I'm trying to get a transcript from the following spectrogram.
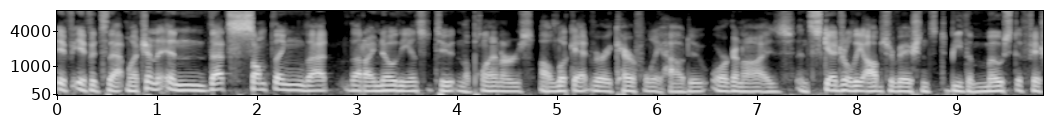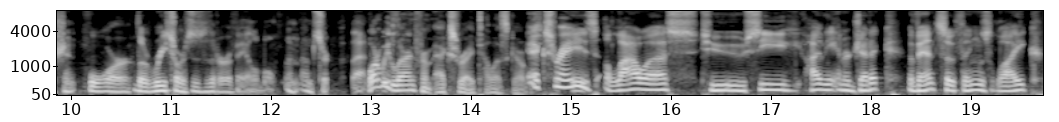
if, if it's that much. And, and that's something that, that I know the Institute and the planners uh, look at very carefully how to organize and schedule the observations to be the most efficient for the resources that are available. I'm, I'm certain of that. What do we learn from X-ray telescopes? X rays allow us to see highly energetic events, so things like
